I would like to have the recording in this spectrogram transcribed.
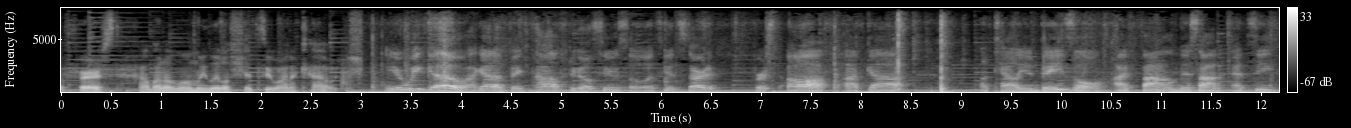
But first, how about a lonely little shih tzu on a couch? Here we go! I got a big pile to go through, so let's get started. First off, I've got Italian basil. I found this on Etsy.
